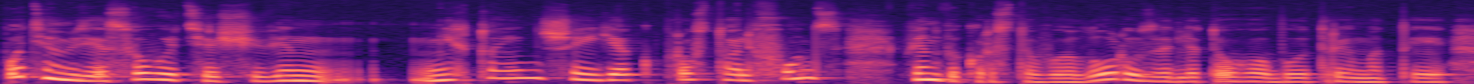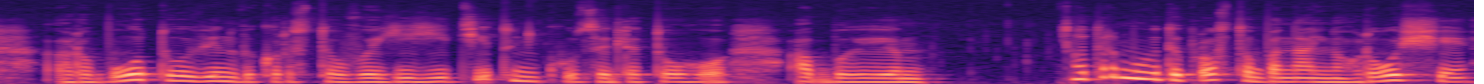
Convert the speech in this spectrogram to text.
Потім з'ясовується, що він ніхто інший, як просто Альфонс. Він використовує Лору для того, аби отримати роботу. Він використовує її тітоньку для того, аби. Отримувати просто банально гроші.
